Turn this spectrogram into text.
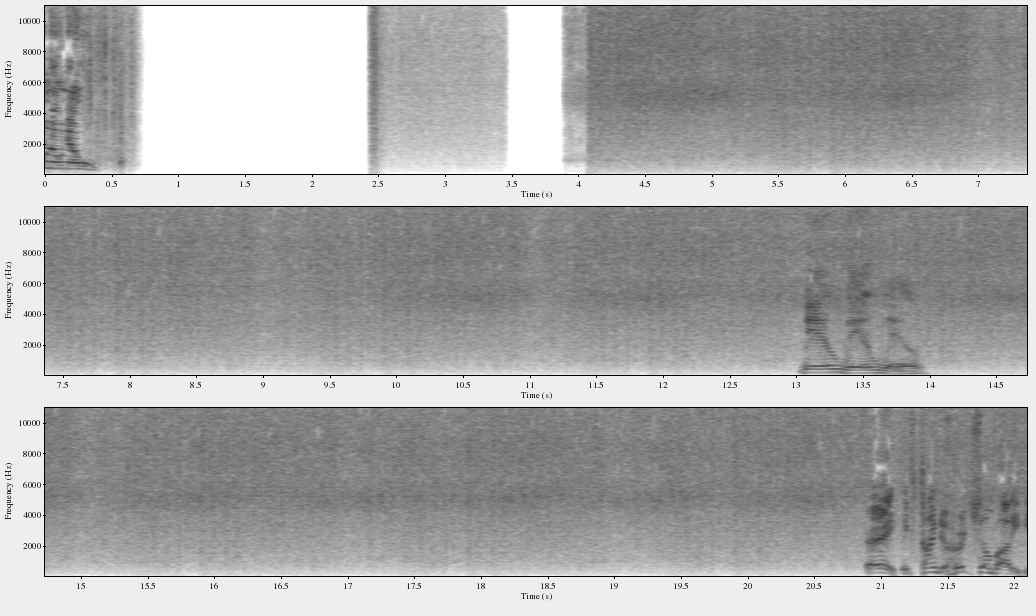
No, no, no! Well, well, well. Hey, it's time to hurt somebody.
